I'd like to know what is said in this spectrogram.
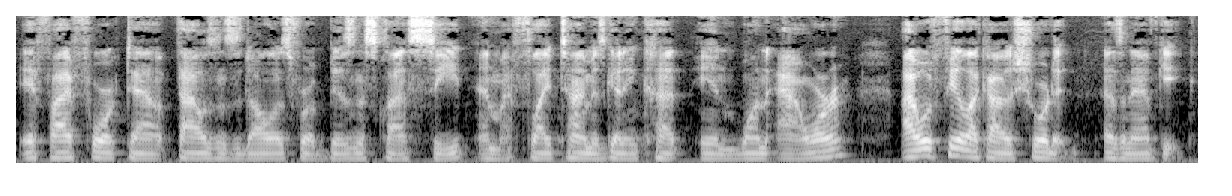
if I forked out thousands of dollars for a business class seat and my flight time is getting cut in one hour, I would feel like I was shorted as an av geek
